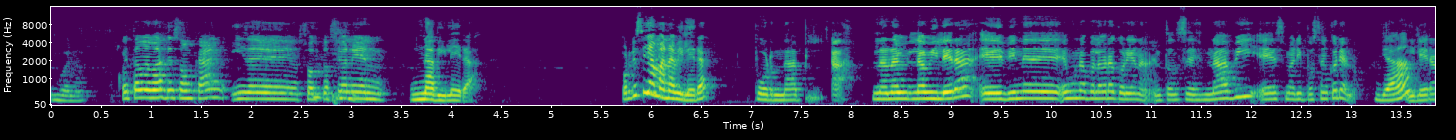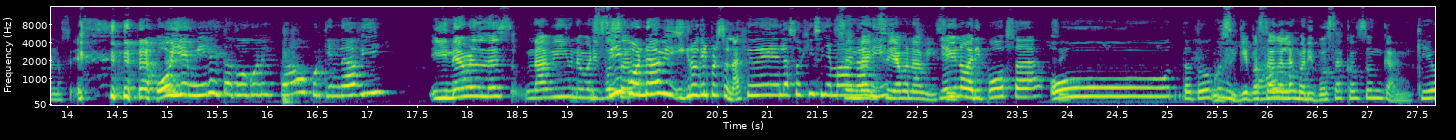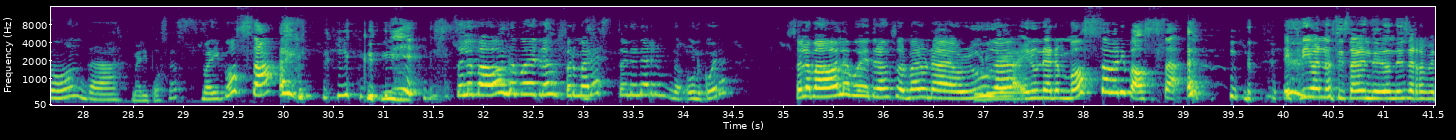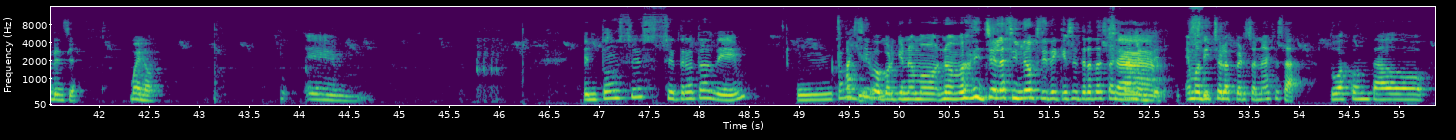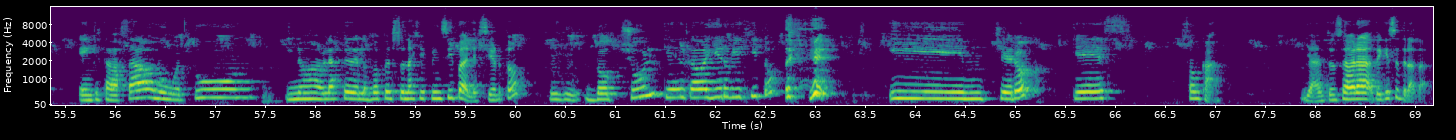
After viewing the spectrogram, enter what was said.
Bueno. Cuéntame más de Song Kang y de su actuación en Navilera. ¿Por qué se llama Navilera? Por Navi. Ah, la navi- navilera eh, viene, es una palabra coreana. Entonces, Navi es mariposa en coreano. ¿Ya? Hilera, no sé. Oye, mira, está todo conectado porque Navi. y Nevertheless, Navi, una mariposa. Sí, pues Navi. Y creo que el personaje de la Soji se llamaba Se- Navi. se llama Navi, Y sí. hay una mariposa. Oh, está todo No sé qué pasa con las mariposas con Song Kang. ¿Qué onda? ¿Mariposas? Mariposa. Solo Paola puede transformar esto en una. No, ¿un cuera? Solo Paola puede transformar una oruga Oruga. en una hermosa mariposa. Escríbanos si saben de dónde es esa referencia. Bueno, Em, entonces se trata de un caballero. pues, porque no hemos, no hemos dicho la sinopsis de qué se trata sea, exactamente. hemos sí. dicho los personajes, o sea, tú has contado en qué está basado, en un webtoon, y nos hablaste de los dos personajes principales, ¿cierto? Doc Chul, que es el caballero viejito, y Cherok, que es Son Kang. Ya, entonces ahora, ¿de qué se trata?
